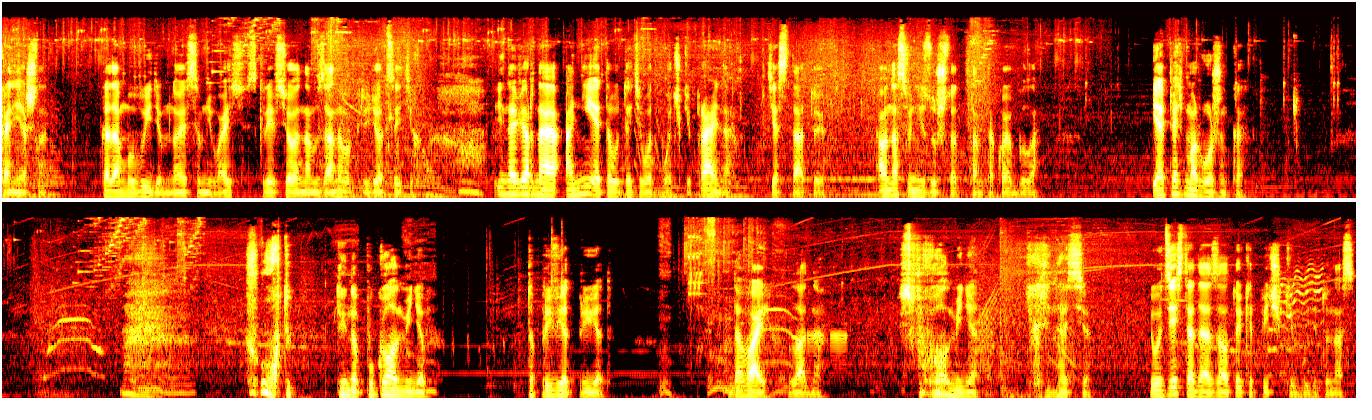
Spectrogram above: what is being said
конечно, когда мы выйдем. Но я сомневаюсь. Скорее всего, нам заново придется этих... И, наверное, они это вот эти вот бочки, правильно? Те статуи. А у нас внизу что-то там такое было. И опять мороженка. Ух ты! Ты напугал меня. Да привет, привет. Давай, ладно. Испугал меня. Ни хрена себе. И вот здесь тогда золотой кирпичики будет у нас.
